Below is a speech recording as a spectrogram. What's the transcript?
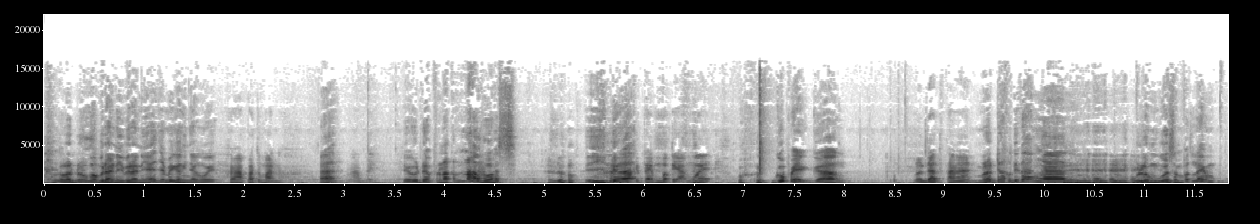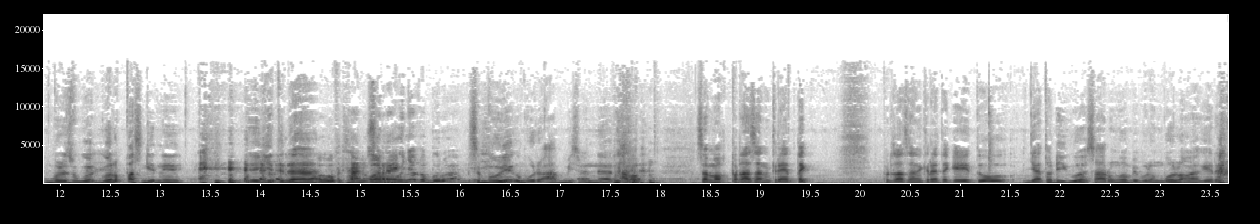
Kalau dulu gua berani-berani aja megang jangwe. Kenapa teman? Hah? Kenapa? Ya udah pernah kena, Bos. Lu Iya. ketembak yang we. gue pegang Meledak tangan. meledak di tangan belum gue sempet lem belum gue gue lepas gini ya gitu dah Oh, gue petasan korek. Sembuhnya keburu habis sembunyi keburu habis bener sama sama petasan kretek petasan kreteknya itu jatuh di gua sarung gua sampai bolong-bolong akhirnya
